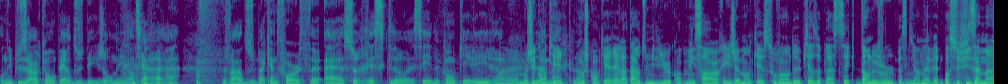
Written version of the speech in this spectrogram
on est plusieurs qui ont perdu des journées entières à faire du back and forth euh, à- sur risque, là, essayer de conquérir. euh, Ouais, moi, j'ai conquéri- map, moi, je conquérais la terre du milieu contre mes sœurs et je manquais souvent de pièces de plastique dans le jeu parce qu'il n'y en Mhm. avait pas suffisamment.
